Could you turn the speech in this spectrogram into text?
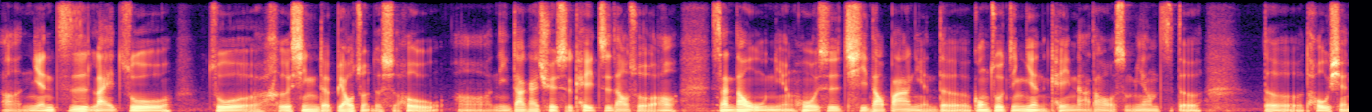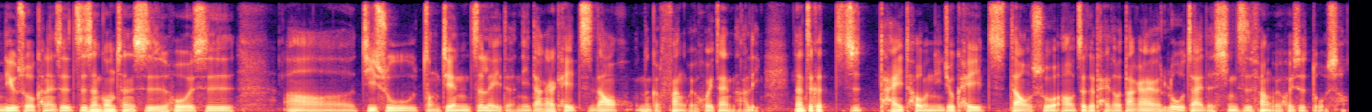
啊、呃、年资来做。做核心的标准的时候啊、呃，你大概确实可以知道说哦，三到五年或者是七到八年的工作经验可以拿到什么样子的的头衔，例如说可能是资深工程师或者是。啊、技术总监之类的，你大概可以知道那个范围会在哪里。那这个职抬头，你就可以知道说，哦，这个抬头大概落在的薪资范围会是多少。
